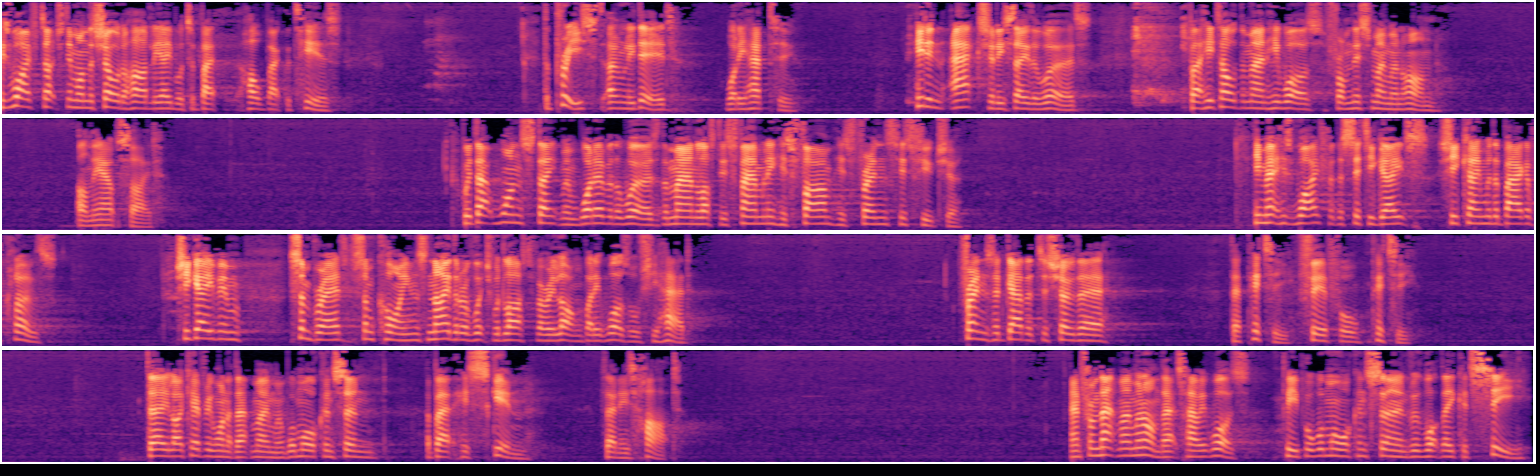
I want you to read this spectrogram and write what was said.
His wife touched him on the shoulder, hardly able to back, hold back the tears. The priest only did what he had to. He didn't actually say the words, but he told the man he was, from this moment on, on the outside. With that one statement, whatever the words, the man lost his family, his farm, his friends, his future. He met his wife at the city gates. She came with a bag of clothes. She gave him some bread, some coins, neither of which would last very long, but it was all she had. Friends had gathered to show their, their pity, fearful pity. They, like everyone at that moment, were more concerned about his skin than his heart. And from that moment on, that's how it was. People were more concerned with what they could see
